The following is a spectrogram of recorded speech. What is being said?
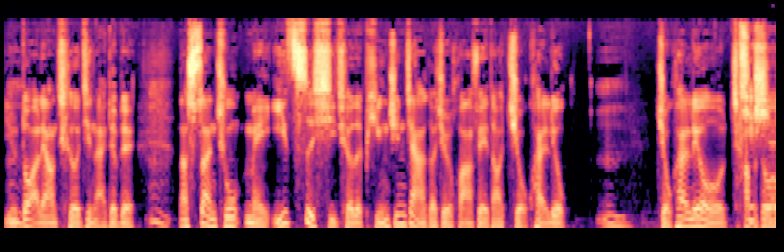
有多少辆车进来，对不对？嗯，那算出每一次洗车的平均价格就是花费到九块六。嗯。九块六差不多。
